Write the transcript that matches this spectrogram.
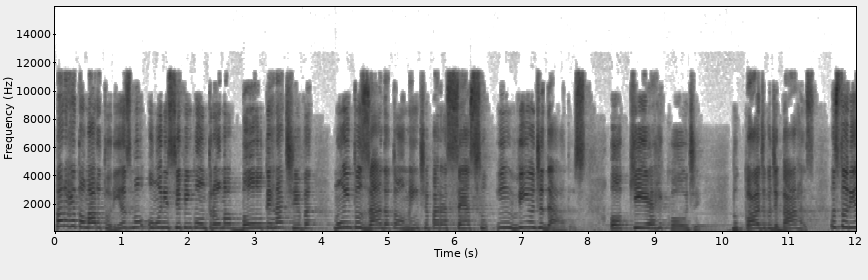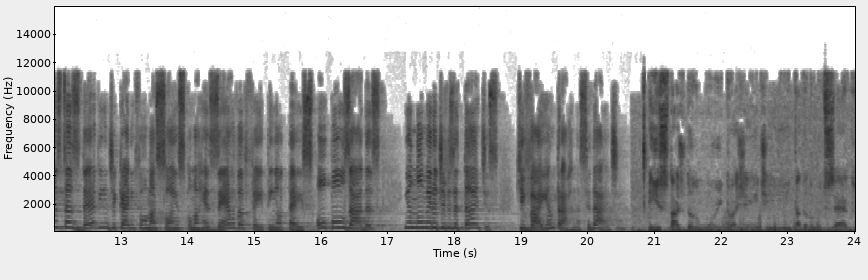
Para retomar o turismo, o município encontrou uma boa alternativa, muito usada atualmente para acesso e envio de dados: o QR Code. No código de barras, os turistas devem indicar informações como a reserva feita em hotéis ou pousadas e o número de visitantes que vai entrar na cidade. Isso está ajudando muito a gente e está dando muito certo.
